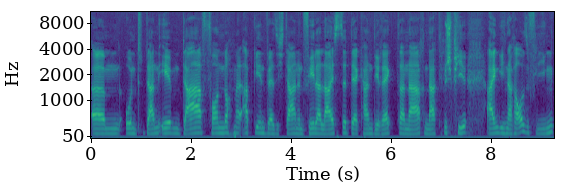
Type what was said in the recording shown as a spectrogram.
ähm, und dann eben davon nochmal abgehen, wer sich da einen Fehler leistet, der kann direkt danach, nach dem Spiel, eigentlich nach Hause fliegen,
